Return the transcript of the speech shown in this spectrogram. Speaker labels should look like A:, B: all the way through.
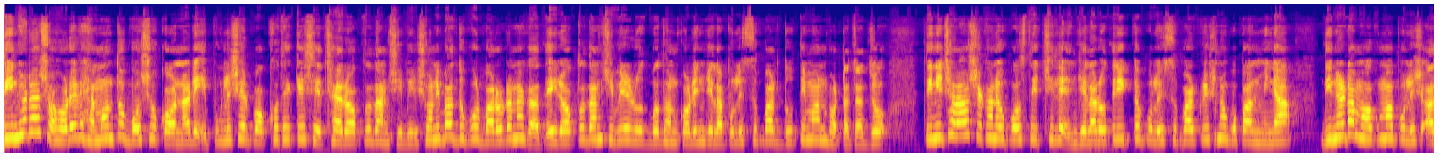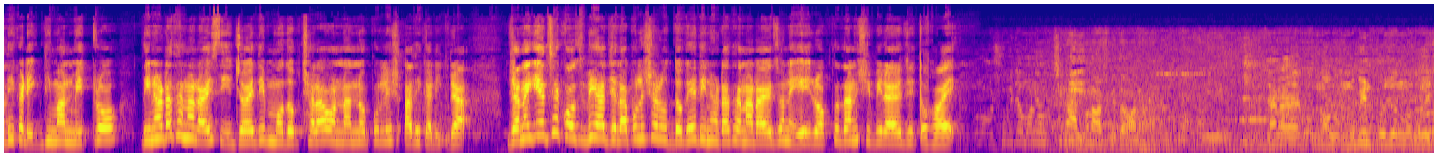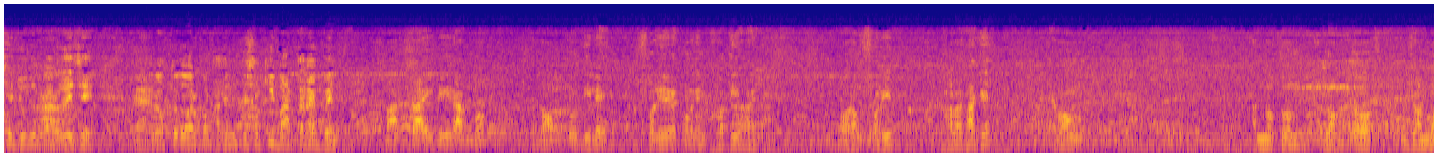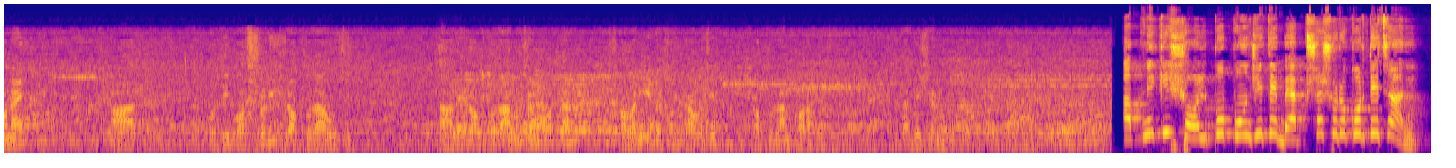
A: দিনহাটা শহরের হেমন্ত বসু কর্নারে পুলিশের পক্ষ থেকে স্বেচ্ছায় রক্তদান শিবির। শনিবার দুপুর বারোটা নাগাদ এই রক্তদান শিবিরের উদ্বোধন করেন জেলা পুলিশ সুপার দ্যুতিমান ভট্টাচার্য। তিনি ছাড়াও সেখানে উপস্থিত ছিলেন জেলার অতিরিক্ত পুলিশ সুপার কৃষ্ণগোপাল মিনা দিনহাটা মহকুমা পুলিশ আধিকারিক ধীমান মিত্র দিনহাটা থানার আইসি জয়দীপ মোদক ছাড়াও অন্যান্য পুলিশ আধিকারিকরা। জানা গিয়েছে কোচবিহার জেলা পুলিশের উদ্যোগে দিনহাটা থানার আয়োজনে এই রক্তদান শিবির আয়োজিত হয়।
B: অসুবিধা মনে হচ্ছে
C: না কোনো অসুবিধা মনে হয়নি।
B: যারা নবীন প্রজন্ম রয়েছে যুবকরা রয়েছে রক্ত দেওয়ার পর তাদের উদ্দেশ্যে কি বার্তা রাখবেন?
C: বার্তা এটাই রাখব রক্ত দিলে শরীরের কোনো দিন ক্ষতি হয় না। বরং শরীর ভালো থাকে এবং নতুন রক্ত জন্ম নেয়। আর প্রতি বৎসরই রক্ত দেওয়া উচিত। তাহলে রক্তদান হচ্ছে মহৎদান সবারই এটা শেখা উচিত রক্তদান করা উচিত। এটা দেশের মধ্যে।
D: আপনি কি স্বল্প পুঁজিতে ব্যবসা শুরু করতে চান?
